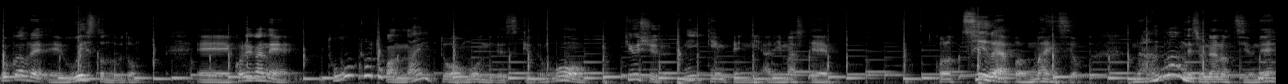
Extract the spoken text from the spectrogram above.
僕はねえウエストのうどん、えこれがね東京とかないとは思うんですけども九州に近辺にありましてこのつゆがやっぱうまいんですよ。何なんでしょうねあのつゆね。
